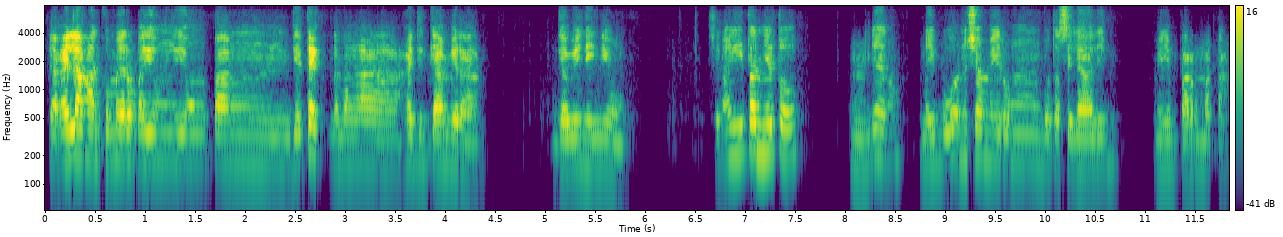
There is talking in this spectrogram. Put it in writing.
Kaya kailangan kung meron kayong yung pang detect ng mga hidden camera, gawin ninyo. So nakita niyo to, Mm, yan, oh. May buo ano siya, mayroong butas sa ilalim. May parang mata.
